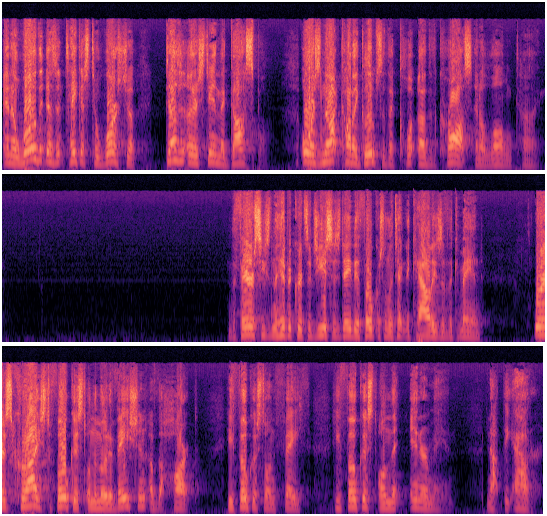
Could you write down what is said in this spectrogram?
And a woe that doesn't take us to worship doesn't understand the gospel or has not caught a glimpse of the, of the cross in a long time. The Pharisees and the hypocrites of Jesus' day, they focused on the technicalities of the command. Whereas Christ focused on the motivation of the heart. He focused on faith. He focused on the inner man, not the outer.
